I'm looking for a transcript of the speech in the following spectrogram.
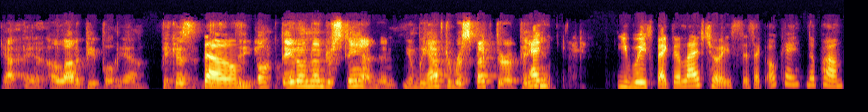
yeah, a lot of people yeah because So- they, they don't they don't understand and you know, we have to respect their opinion and you respect their life choice. It's like, okay, no problem.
